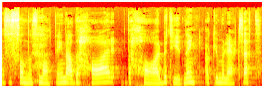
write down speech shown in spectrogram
Altså sånne småting. Da. Det, har, det har betydning, akkumulert sett.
